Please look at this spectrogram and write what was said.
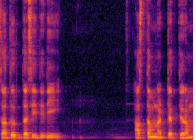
சதுர்தசி திதி அஸ்தம் நட்சத்திரம்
